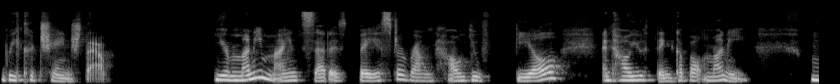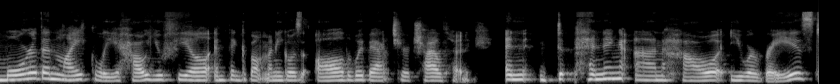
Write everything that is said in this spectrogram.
we could change that. Your money mindset is based around how you feel and how you think about money. More than likely, how you feel and think about money goes all the way back to your childhood. And depending on how you were raised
